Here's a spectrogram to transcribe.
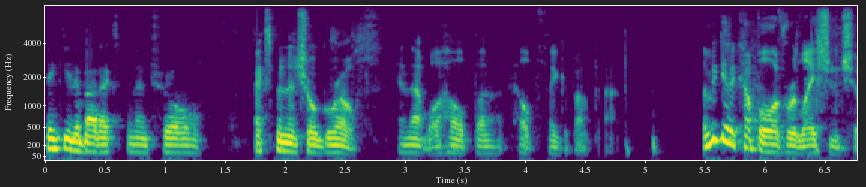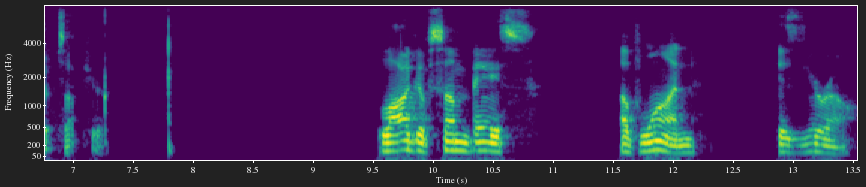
thinking about exponential exponential growth, and that will help uh, help think about that. Let me get a couple of relationships up here. Log of some base of one is zero,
